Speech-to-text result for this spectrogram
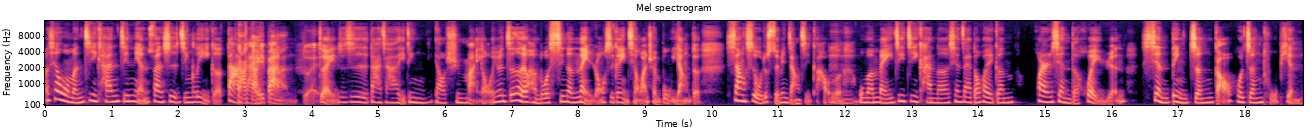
而且我们季刊今年算是经历一个大改版，对对，就是大家一定要去买哦，因为真的有很多新的内容是跟以前完全不一样的。像是我就随便讲几个好了，嗯、我们每一季季刊呢，现在都会跟。换日线的会员限定征稿或征图片，嗯、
